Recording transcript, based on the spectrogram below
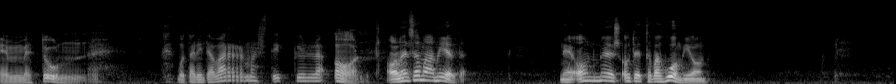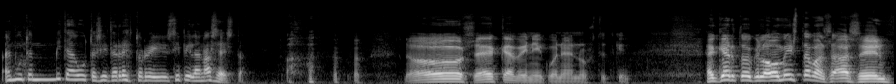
Emme tunne. Mutta niitä varmasti kyllä on. Olen samaa mieltä. Ne on myös otettava huomioon. Ai muuten mitä uutta siitä rehtori Sipilän aseesta? no, se kävi niin kuin ennustitkin. Hän kertoi kyllä omistavansa aseen.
